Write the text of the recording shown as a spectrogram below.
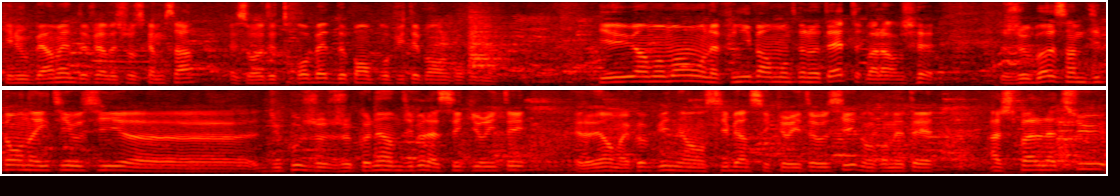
qui nous permettent de faire des choses comme ça. Et ça aurait été trop bête de pas en profiter pendant le confinement. Il y a eu un moment où on a fini par montrer nos têtes. Je bosse un petit peu en IT aussi, euh, du coup je, connais un petit peu la sécurité. Et d'ailleurs ma copine est en cybersécurité aussi, donc on était à cheval là-dessus.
